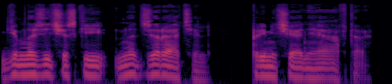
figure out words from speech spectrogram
Гимназический надзиратель. Примечание автора.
